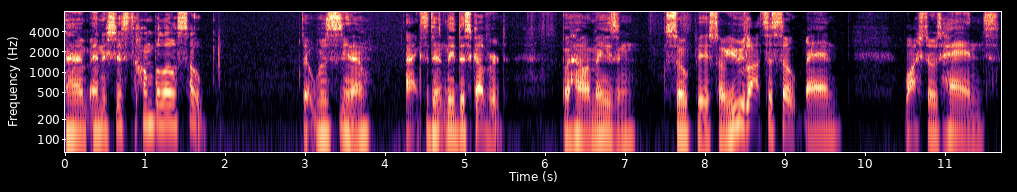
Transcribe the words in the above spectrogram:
um, and it's just humble old soap that was you know accidentally discovered. But how amazing soap is! So use lots of soap, man. Wash those hands.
